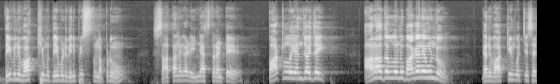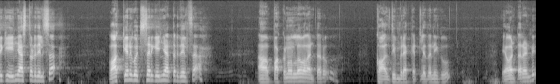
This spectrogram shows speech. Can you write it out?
దేవుని వాక్యము దేవుడు వినిపిస్తున్నప్పుడు సాతానగాడు ఏం చేస్తారంటే పాటల్లో ఎంజాయ్ చేయి ఆరాధనలో నువ్వు బాగానే ఉండు. కానీ వాక్యంకి వచ్చేసరికి ఏం చేస్తాడో తెలుసా? వాక్యానికి వచ్చేసరికి ఏం చేస్తాడో తెలుసా? పక్కన వాళ్ళు వాళ్ళు అంటారు కాలు తిమ్మిరి ఎక్కట్లేదా నీకు? ఏమంటారండి?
